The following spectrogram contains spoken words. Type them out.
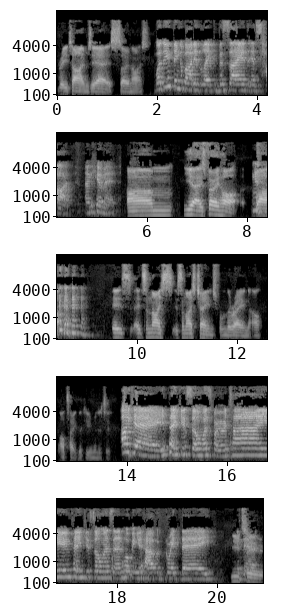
three times. Yeah, it's so nice. What do you think about it, like, besides it's hot and humid? Um, yeah, it's very hot, but it's it's a nice it's a nice change from the rain. I'll I'll take the humidity. Okay, thank you so much for your time. Thank you so much, and hoping you have a great day. You too. there.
